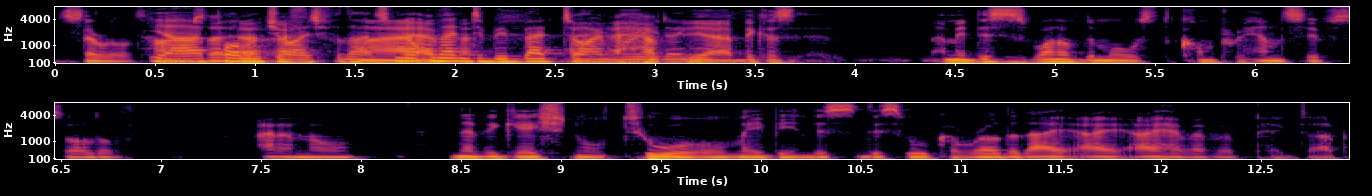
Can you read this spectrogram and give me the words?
several times. Yeah, I apologize for that. It's I not have- meant to be bedtime I have- reading. yeah, because I mean this is one of the most comprehensive sort of I don't know navigational tool maybe in this this VUCA world that I I, I have ever picked up.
